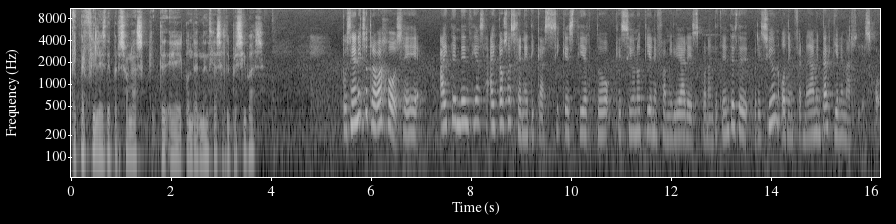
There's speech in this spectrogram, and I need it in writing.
¿Hay perfiles de personas eh, con tendencia a ser depresivas? Pues se han hecho trabajos. Eh, hay tendencias, hay causas genéticas. Sí que es cierto que si uno tiene familiares con antecedentes de depresión o de enfermedad mental, tiene más riesgo.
